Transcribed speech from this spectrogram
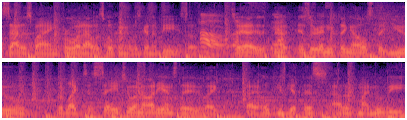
satisfying for what I was hoping it was going to be. So, Oh, so yeah. is- yeah, now, is there awesome. anything else that you would like to say to an audience? They like, I hope you get this out of my movie.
